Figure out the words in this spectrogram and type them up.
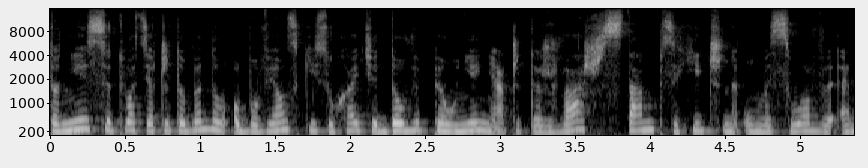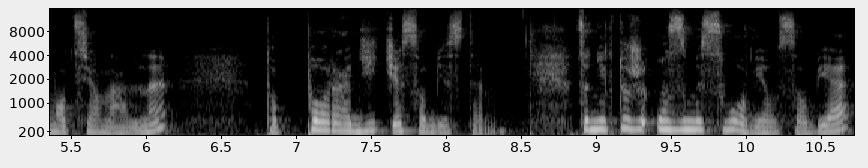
To nie jest sytuacja, czy to będą obowiązki, słuchajcie, do wypełnienia, czy też wasz stan psychiczny, umysłowy, emocjonalny, to poradzicie sobie z tym. Co niektórzy uzmysłowią sobie,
